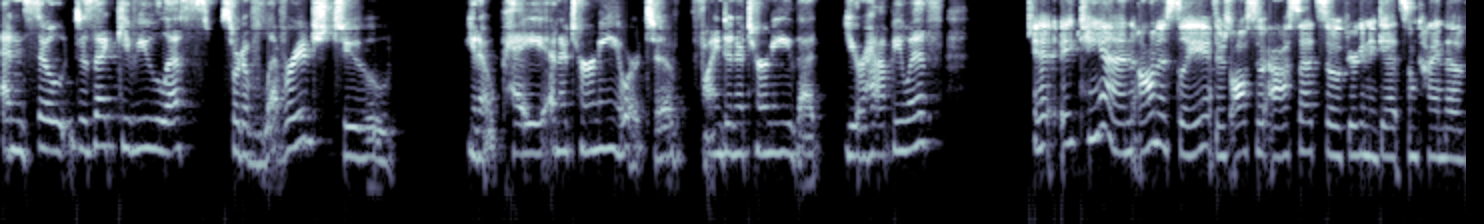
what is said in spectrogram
And so, does that give you less sort of leverage to you know, pay an attorney or to find an attorney that you're happy with? It, it can, honestly. There's also assets. So if you're going to get some kind of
